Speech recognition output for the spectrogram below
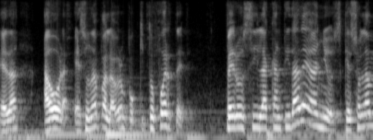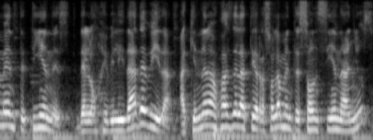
¿Verdad? Ahora, es una palabra un poquito fuerte, pero si la cantidad de años que solamente tienes de longevidad de vida aquí en la faz de la Tierra solamente son 100 años,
